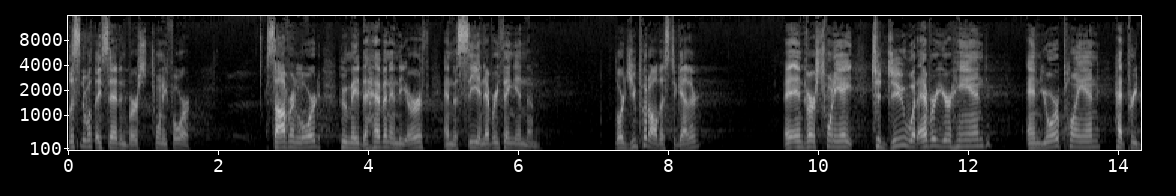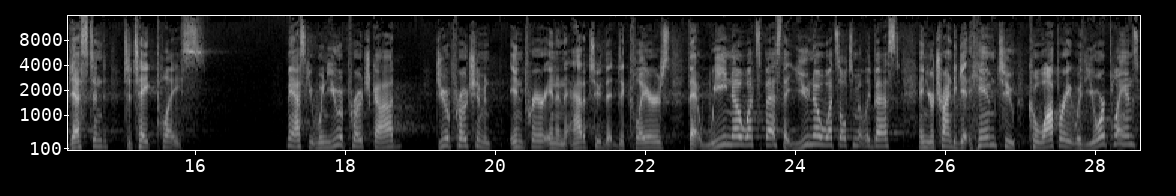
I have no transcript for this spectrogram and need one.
Listen to what they said in verse 24 Sovereign Lord, who made the heaven and the earth and the sea and everything in them. Lord, you put all this together. In verse 28, to do whatever your hand and your plan had predestined to take place. Let me ask you, when you approach God, do you approach Him in prayer in an attitude that declares that we know what's best, that you know what's ultimately best, and you're trying to get Him to cooperate with your plans?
